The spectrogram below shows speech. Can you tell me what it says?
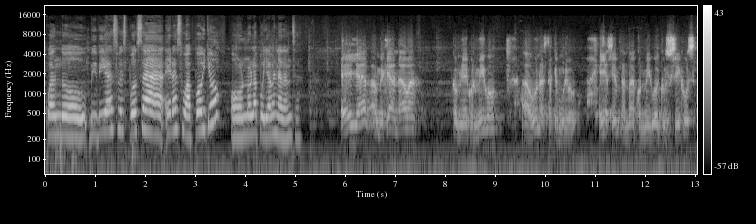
Cuando vivía su esposa, ¿era su apoyo o no la apoyaba en la danza? Ella, donde quiera andaba conmigo, conmigo, aún hasta que murió. Ella siempre andaba conmigo y con sus hijos.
